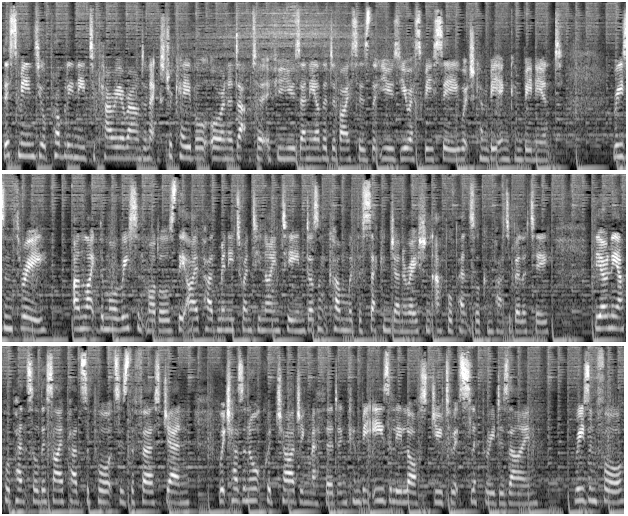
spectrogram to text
This means you'll probably need to carry around an extra cable or an adapter if you use any other devices that use USB-C, which can be inconvenient. Reason 3. Unlike the more recent models, the iPad mini 2019 doesn't come with the second generation Apple Pencil compatibility. The only Apple Pencil this iPad supports is the first gen, which has an awkward charging method and can be easily lost due to its slippery design. Reason 4.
